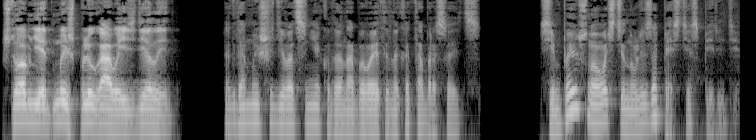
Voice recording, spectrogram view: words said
Что мне эта мышь плюгавая сделает? Когда мыши деваться некуда, она, бывает, и на кота бросается. Симпею снова стянули запястье спереди.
